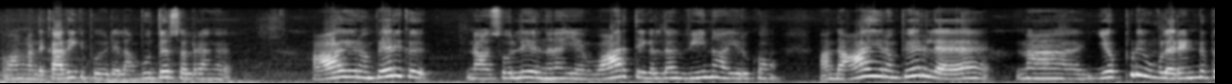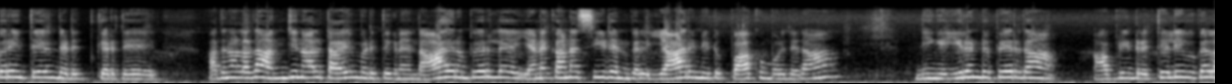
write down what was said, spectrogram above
வாங்க அந்த கதைக்கு போயிடலாம். புத்தர் சொல்றாங்க ஆயிரம் பேருக்கு நான் சொல்லியிருந்தேன்னா என் வார்த்தைகள் தான் வீணா இருக்கும் அந்த ஆயிரம் பேர்ல நான் எப்படி உங்களை ரெண்டு பேரையும் தேர்ந்தெடுக்கிறது? அதனால தான் அஞ்சு நாள் டைம் எடுத்துக்கினேன். இந்த ஆயிரம் பேர்ல எனக்கான சீடன்கள் யாருன்னுட்டு பார்க்கும் பொழுதுதான் நீங்க இரண்டு பேர் தான் அப்படின்ற தெளிவுகள்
